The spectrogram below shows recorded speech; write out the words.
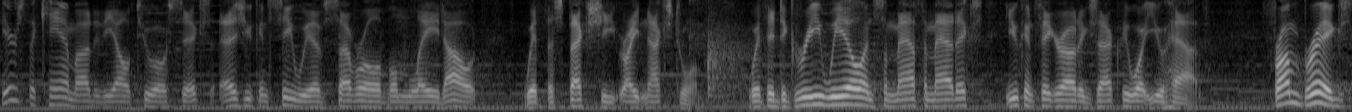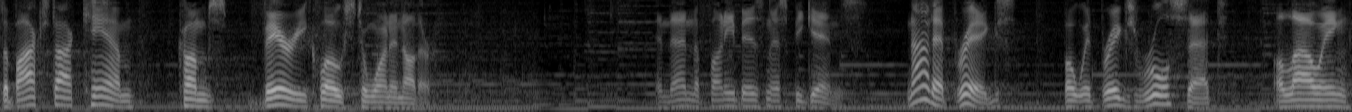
Here's the cam out of the LO206. As you can see, we have several of them laid out with the spec sheet right next to them. With a degree wheel and some mathematics, you can figure out exactly what you have. From Briggs, the box stock cam comes very close to one another. And then the funny business begins. Not at Briggs, but with Briggs rule set allowing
